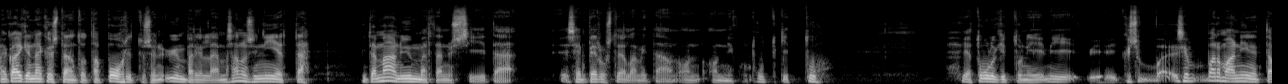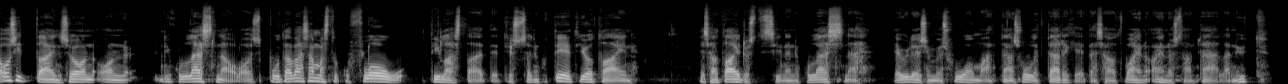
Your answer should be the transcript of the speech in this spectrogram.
ja kaiken näköistä on tota, pohdittu sen ympärillä. Ja mä sanoisin niin, että mitä mä oon ymmärtänyt siitä sen perusteella, mitä on, on, on niin tutkittu – ja tulkittu, niin, niin kyllä se varmaan niin, että osittain se on, on niin kuin läsnäolo. Puhutaan vähän samasta kuin flow-tilasta, että, että jos sä niin kuin teet jotain ja sä oot aidosti siinä niin kuin läsnä ja yleisö myös huomaa, että tämä on sulle tärkeää, sä oot vain ainoastaan täällä nyt.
